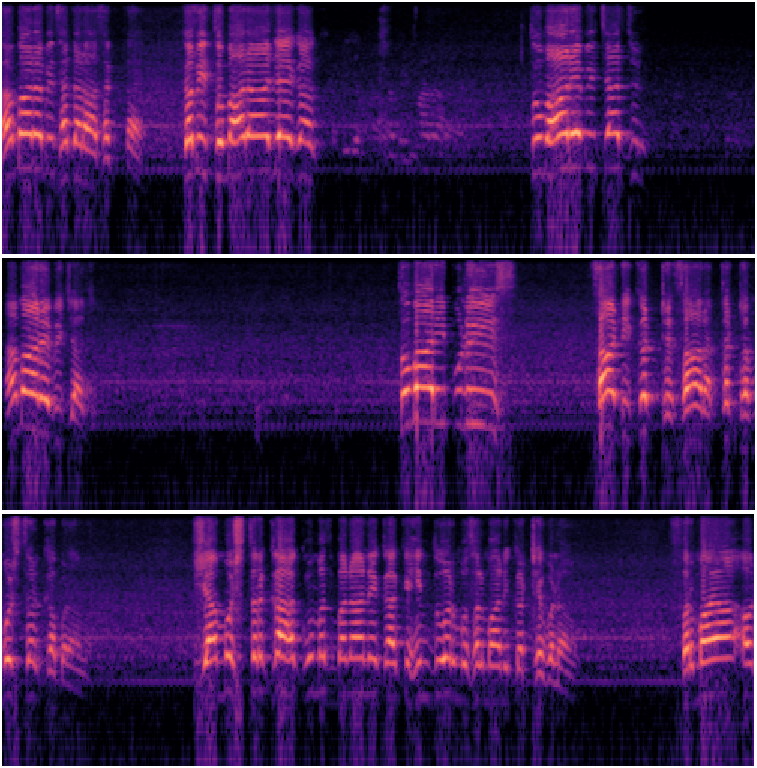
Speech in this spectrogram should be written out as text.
ہمارا بھی صدر آ سکتا ہے۔ کبھی تمہارا آ جائے گا۔ تمہارے بھی جج۔ ہمارے بھی جج۔ تمہاری پولیس ساری کٹھے، سارا کٹھا مشترکہ بناوا یا مشترکہ حکومت بنانے کا کہ ہندو اور مسلمان اکٹھے بناؤ۔ فرمایا اور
